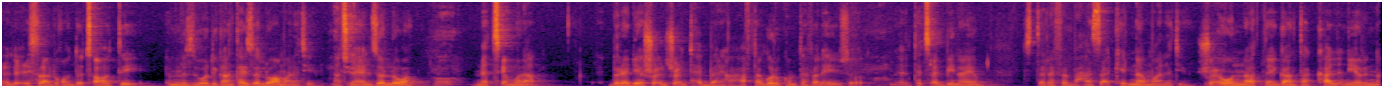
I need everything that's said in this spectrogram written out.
ልዕሊ 20 ድኾኑ ተፃወቲ ምስ ወዲ ጋንታይ ዘለዋ ማለት እዩ ናትናኤል ዘለዋ መፅኦሙና ብረድዮ ሽዑን ሽዑን ትሕበን ኢኻ ሃፍታ ግሩብ ከም ተፈለዩ ተፀቢናዮም ዝተረፈ ብሓንሳእ ከይድና ማለት እዩ ሽዑ እውን ናትናይ ጋንታ ካልእ ነርና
